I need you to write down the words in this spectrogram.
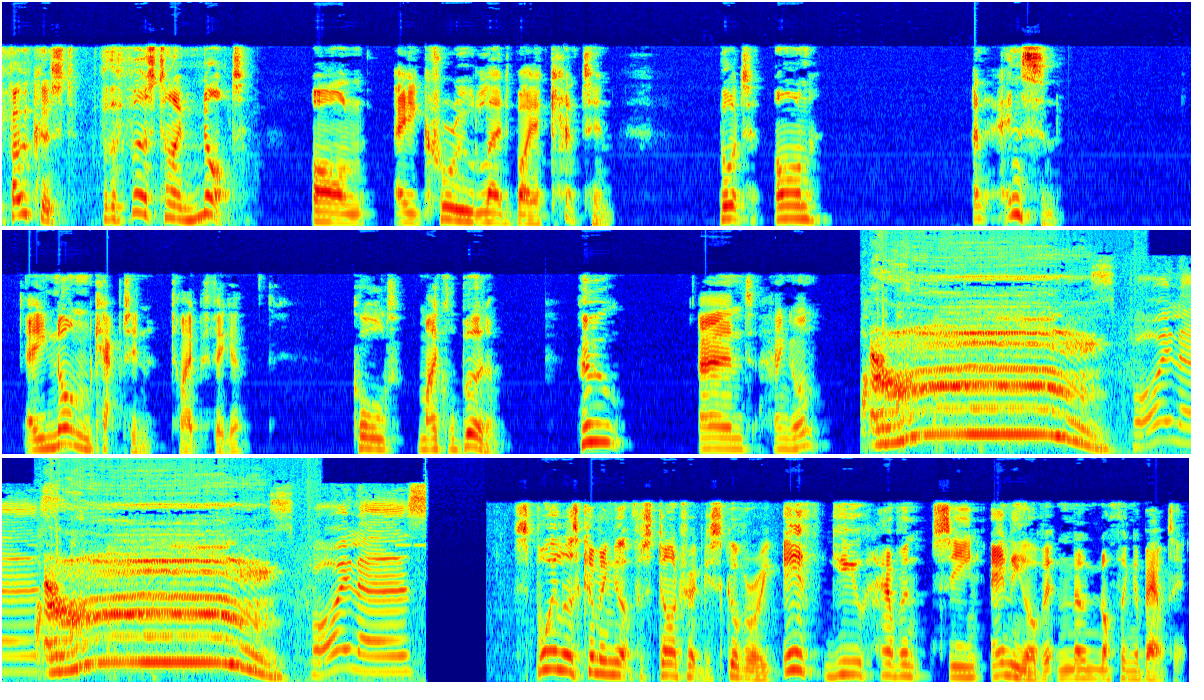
Focused, for the first time, not on a crew led by a captain, but on an ensign, a non captain type figure called Michael Burnham, who, and hang on. Spoilers! Spoilers! Spoilers coming up for Star Trek Discovery if you haven't seen any of it and know nothing about it.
